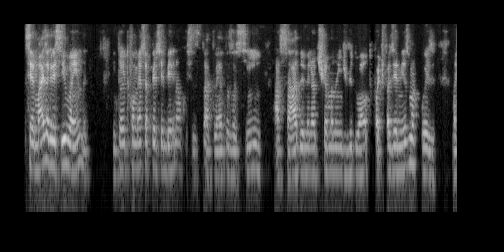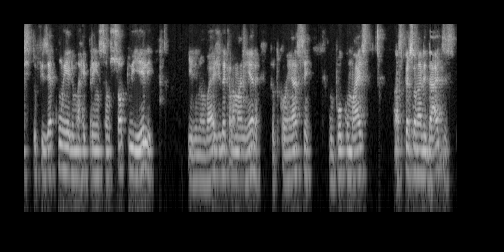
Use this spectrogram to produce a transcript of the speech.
ser mais agressivo ainda. Então, ele começa a perceber, não, com esses atletas assim, assado, é melhor te chama no individual, tu pode fazer a mesma coisa, mas se tu fizer com ele uma repreensão só tu e ele, ele não vai agir daquela maneira, então tu conhece um pouco mais as personalidades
